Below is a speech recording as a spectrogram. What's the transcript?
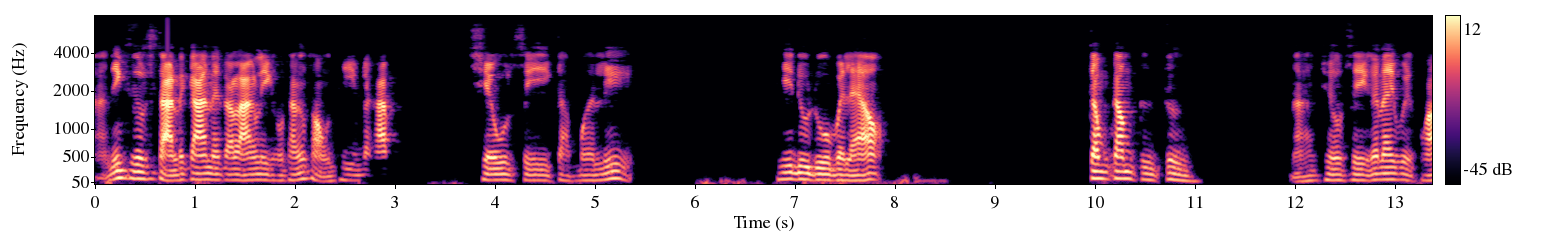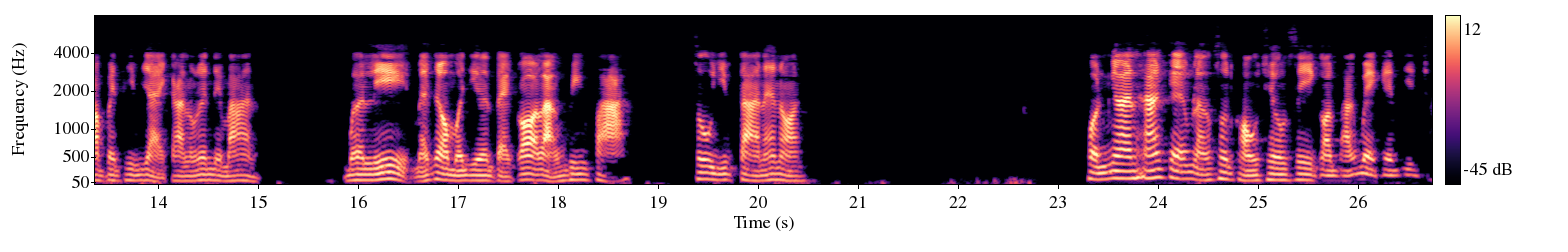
อันนี้คือสถานการณ์ในตารางลีกของทั้งสองทีมนะครับ เชลซีกับเบอร์ลี่ ที่ดูดูไปแล้ว กำกำกึ่งกึ่งนะเชลซีก็ได้เป็นความเป็นทีมใหญ่การลงเล่นในบ้าน เบอร์ลี่แม้จะออกมาเยือนแต่ก็หลังพิงฝา สู้ยิบตาแน่นอน ผลงาน5เกมหลังสุดของเชลซีก่อนพักเบรกเกมทีมช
